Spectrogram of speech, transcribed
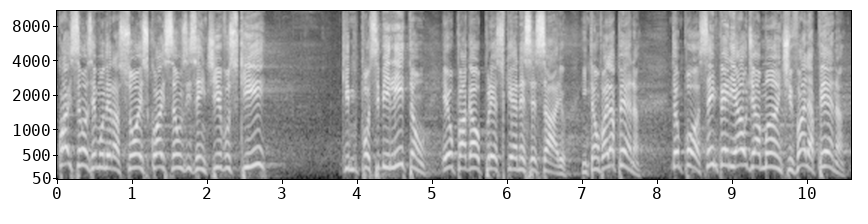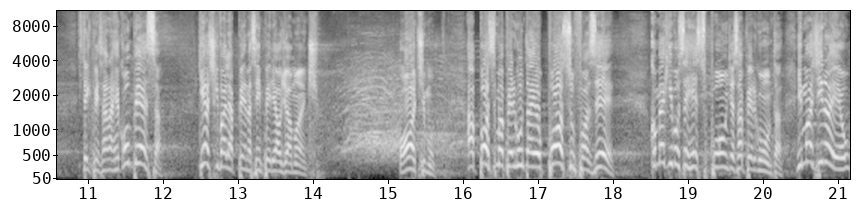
Quais são as remunerações, quais são os incentivos que que possibilitam eu pagar o preço que é necessário. Então vale a pena. Então, pô, ser imperial diamante vale a pena? Você tem que pensar na recompensa. Quem acha que vale a pena ser imperial diamante? Ótimo. A próxima pergunta é: eu posso fazer? Como é que você responde essa pergunta? Imagina eu,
